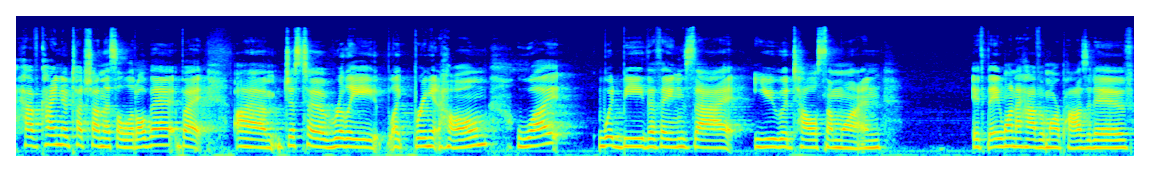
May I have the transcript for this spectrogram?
have kind of touched on this a little bit, but um, just to really like bring it home, what would be the things that you would tell someone if they want to have a more positive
